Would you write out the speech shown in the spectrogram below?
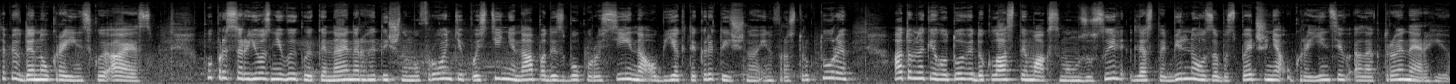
та Південноукраїнської АЕС. Попри серйозні виклики на енергетичному фронті, постійні напади з боку Росії на об'єкти критичної інфраструктури, атомники готові докласти максимум зусиль для стабільного забезпечення українців електроенергією.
